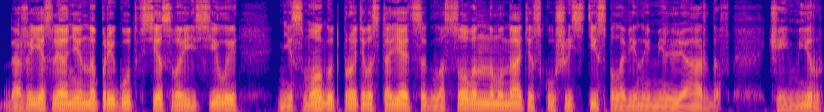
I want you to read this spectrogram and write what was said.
даже если они напрягут все свои силы, не смогут противостоять согласованному натиску шести с половиной миллиардов, чей мир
